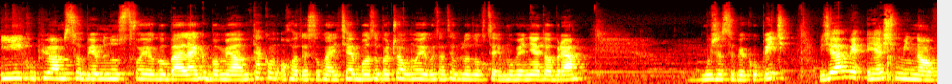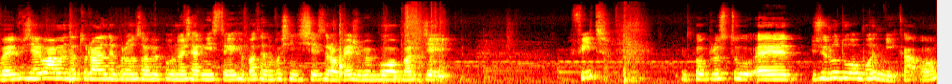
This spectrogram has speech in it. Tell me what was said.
I kupiłam sobie mnóstwo jogobelek, bo miałam taką ochotę, słuchajcie, bo zobaczyłam mojego taty w lodówce i mówię, nie, dobra, muszę sobie kupić. Wzięłam ja- jaśminowy, wzięłam naturalny brązowy pełnoziarnisty i chyba ten właśnie dzisiaj zrobię, żeby było bardziej fit. Po prostu y, źródło błonnika, o.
